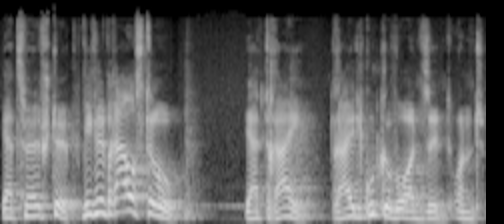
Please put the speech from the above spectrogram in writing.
Ja, zwölf Stück. Wie viel brauchst du? Ja, drei. Drei, die gut geworden sind. Und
